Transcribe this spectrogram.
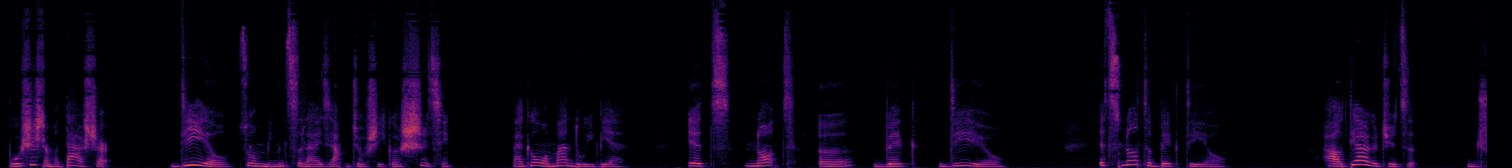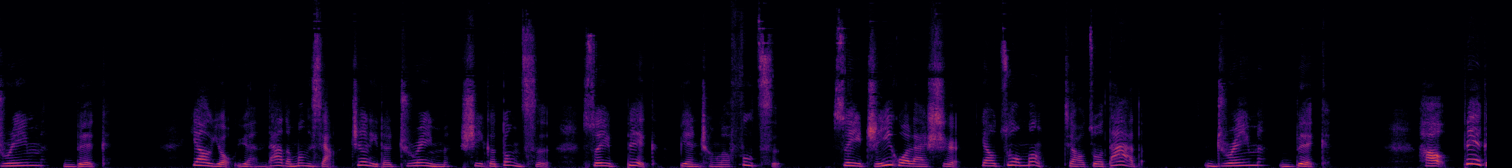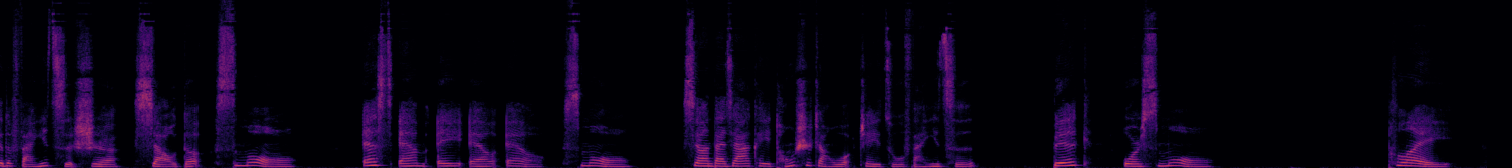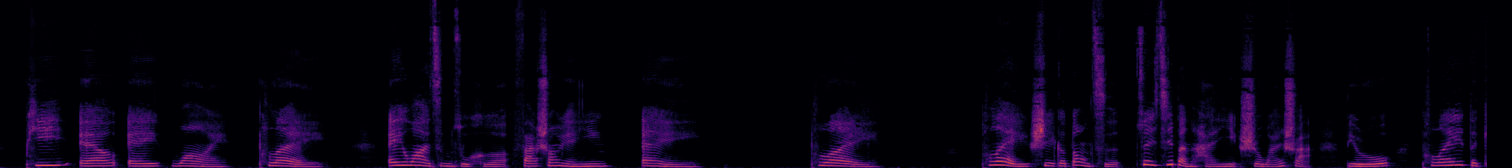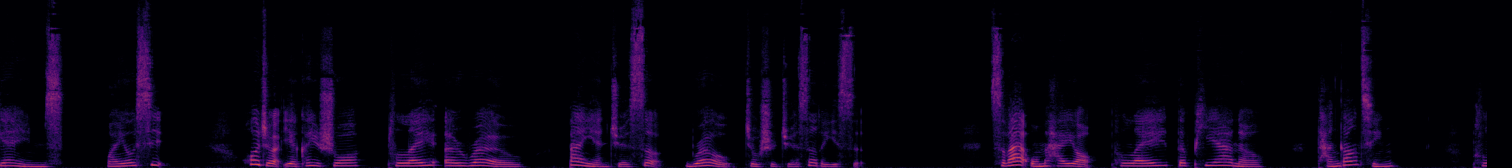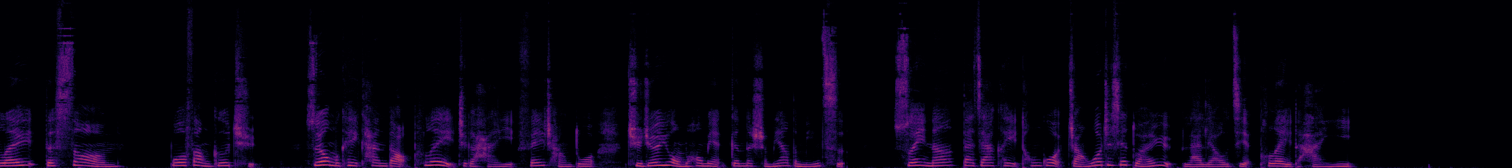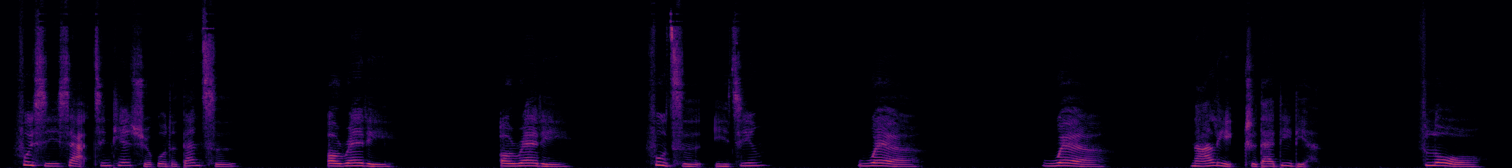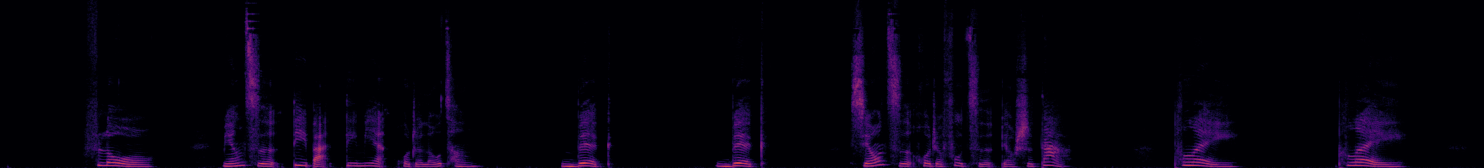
不是什么大事儿。Deal 做名词来讲就是一个事情。来跟我慢读一遍，It's not a big deal。It's not a big deal。好，第二个句子，Dream big，要有远大的梦想。这里的 dream 是一个动词，所以 big 变成了副词，所以直译过来是要做梦就要做大的。Dream big，好，big 的反义词是小的，small，s m a l l，small。希望大家可以同时掌握这一组反义词，big or small。Play，p l a y，play，a y 字母组合发双元音 a，play。 Play 是一个动词，最基本的含义是玩耍，比如 play the games 玩游戏，或者也可以说 play a role 扮演角色 role 就是角色的意思。此外，我们还有 play the piano 弹钢琴，play the song 播放歌曲。所以我们可以看到，play 这个含义非常多，取决于我们后面跟的什么样的名词。所以呢，大家可以通过掌握这些短语来了解 play 的含义。复习一下今天学过的单词。：already，already，副词已经。；where，where，哪里指代地点？；floor，floor。名词：地板、地面或者楼层。big，big，形容词或者副词表示大。play，play，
